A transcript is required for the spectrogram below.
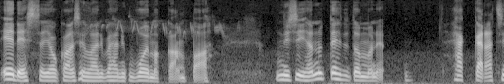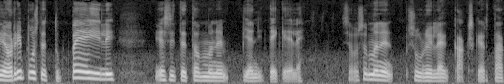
edessä, joka on sellainen vähän niin kuin voimakkaampaa. Niin siihen on nyt tehty tuommoinen häkkärät. Siinä on ripustettu peili ja sitten tuommoinen pieni tekele. Se on semmoinen suunnilleen kaksi kertaa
